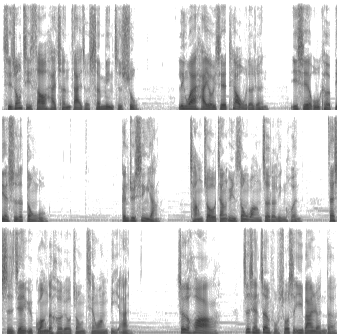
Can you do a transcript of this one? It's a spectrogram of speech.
其中几艘还承载着生命之树。另外还有一些跳舞的人，一些无可辨识的动物。根据信仰，长舟将运送亡者的灵魂，在时间与光的河流中前往彼岸。这个画之前政府说是一般人的，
